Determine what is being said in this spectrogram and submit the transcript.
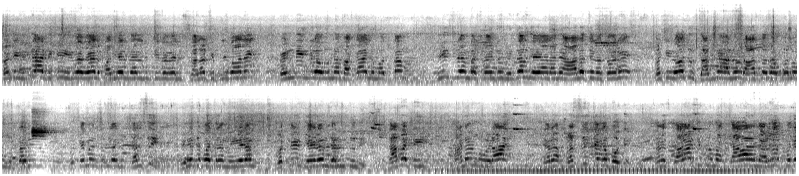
ప్రతి విద్యార్థికి ఇరవై వేలు పదిహేను వేల నుంచి ఇరవై వేలు స్కాలర్షిప్లు ఇవ్వాలి. పెండింగ్లో ఉన్న బకాయిలు మొత్తం ఫీజు రియంబర్స్మెంట్ విడుదల చేయాలనే ఆలోచనతోనే ప్రతిరోజు ధర్నాలు రాస్తోరోకలు ముఖ్యమంత్రులు ముఖ్యమంత్రులను కలిసి వినతి పత్రం ఇవ్వడం ఒత్తిడి చేయడం జరుగుతుంది. కాబట్టి మనం కూడా జర ప్రశ్నించకపోతే మన స్కాలర్షిప్లు మాకు కావాలని అడగకపోతే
